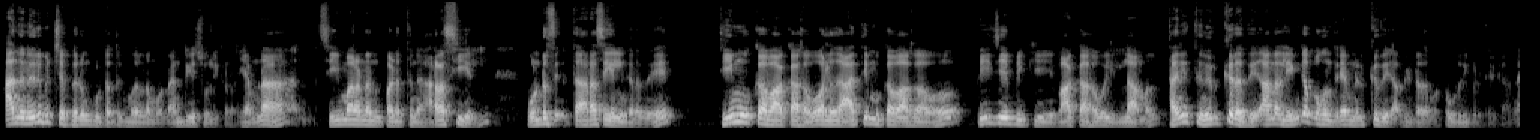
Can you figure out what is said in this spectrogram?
அந்த நிரூபித்த பெருங்கூட்டத்துக்கு முதல்ல நம்ம நன்றியை சொல்லிக்கணும். ஏன்னா சீமானந்தன் படுத்தின அரசியல் ஒன்று சேர்த்த அரசியலுங்கிறது. திமுக வாக்காகவோ அல்லது அதிமுக வாக்காகவோ பிஜேபிக்கு வாக்காகவோ இல்லாமல் தனித்து நிற்கிறது. ஆனால் எங்கே போகும் தெரியாமல் நிற்குது அப்படின்றத மட்டும் உறுதிப்படுத்தியிருக்காங்க.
